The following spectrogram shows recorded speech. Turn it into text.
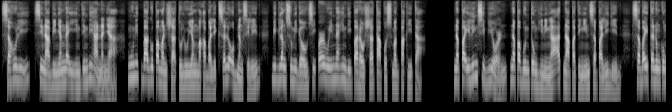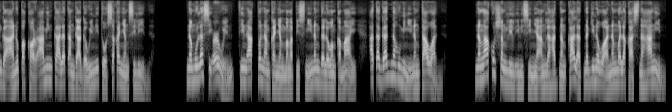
Sa huli, sinabi niyang naiintindihan na niya, ngunit bago pa man siya tuluyang makabalik sa loob ng silid, biglang sumigaw si Erwin na hindi pa raw siya tapos magpakita. Napailing si Bjorn, napabuntong hininga at napatingin sa paligid, sabay tanong kung gaano pa karaming kalat ang gagawin nito sa kanyang silid. Namula si Erwin, tinakpan ang kanyang mga pisngi ng dalawang kamay, at agad na humingi ng tawad. Nangako siyang lilinisin niya ang lahat ng kalat na ginawa ng malakas na hangin.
